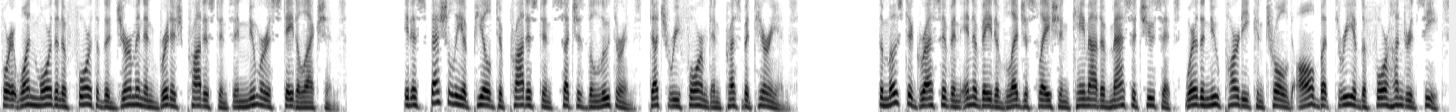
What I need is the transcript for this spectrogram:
for it won more than a fourth of the German and British Protestants in numerous state elections. It especially appealed to Protestants such as the Lutherans, Dutch Reformed and Presbyterians. The most aggressive and innovative legislation came out of Massachusetts, where the new party controlled all but three of the 400 seats.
